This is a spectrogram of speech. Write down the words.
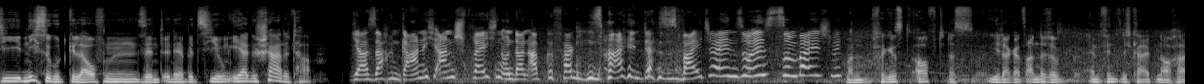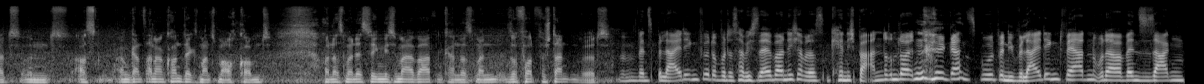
die nicht so gut gelaufen sind in der Beziehung, eher geschadet haben ja, Sachen gar nicht ansprechen und dann abgefangen sein, dass es weiterhin so ist zum Beispiel. Man vergisst oft, dass jeder ganz andere Empfindlichkeiten auch hat und aus einem ganz anderen Kontext manchmal auch kommt und dass man deswegen nicht immer erwarten kann, dass man sofort verstanden wird. Wenn es beleidigend wird, aber das habe ich selber nicht, aber das kenne ich bei anderen Leuten ganz gut, wenn die beleidigend werden oder wenn sie sagen,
